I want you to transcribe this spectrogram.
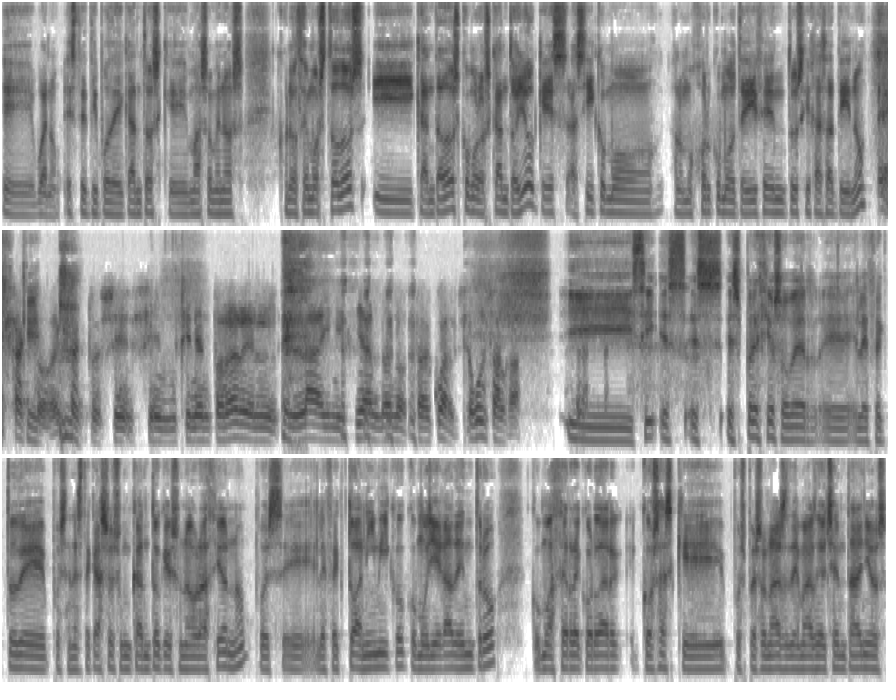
eh, bueno, este tipo de cantos que más o menos conocemos todos y cantados como los canto yo, que es así como, a lo mejor como te dicen tus hijas a ti, ¿no? Exacto, exacto, sin, sin, sin entonar el, el la inicial, no, no, tal cual, según salga. Y sí, es, es, es precioso ver eh, el efecto de, pues en este caso es un canto que es una oración, ¿no? Pues eh, el efecto anímico, cómo llega dentro, cómo hace recordar cosas que pues personas de más de 80 años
